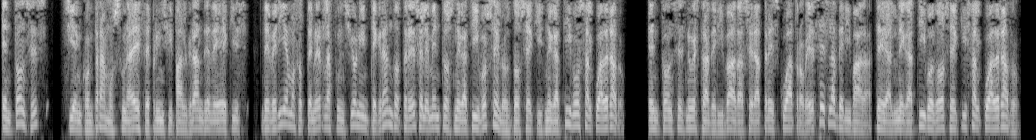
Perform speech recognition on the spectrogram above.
Entonces, si encontramos una f principal grande de x, deberíamos obtener la función integrando tres elementos negativos en los dos x negativos al cuadrado. Entonces nuestra derivada será 3 4 veces la derivada t al negativo 2x al cuadrado,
